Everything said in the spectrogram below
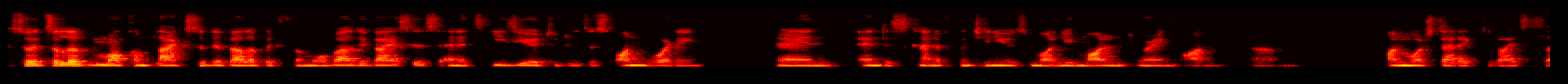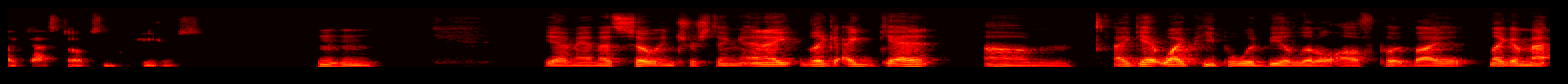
so it's a little bit more complex to develop it for mobile devices and it's easier to do this onboarding and and this kind of continuous monthly monitoring on um, on more static devices like desktops and computers mm-hmm. yeah man that's so interesting and i like i get um I get why people would be a little off put by it. Like, ima-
